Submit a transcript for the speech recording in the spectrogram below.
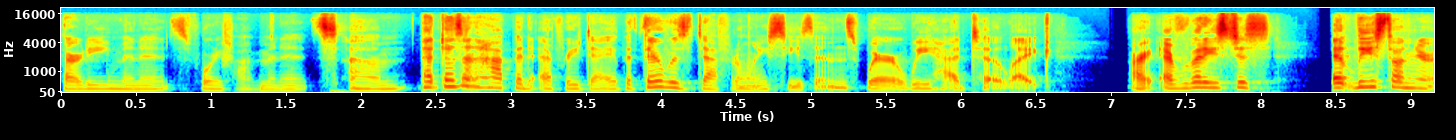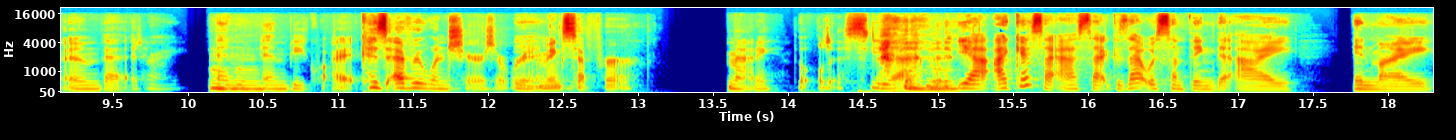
30 minutes 45 minutes um, that doesn't happen every day but there was definitely seasons where we had to like all right everybody's just at least on your own bed Right. and, and be quiet because everyone shares a room Yeah. except for maddie the oldest Yeah. Mhm. yeah. I guess I asked that because that was something that I, in my,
